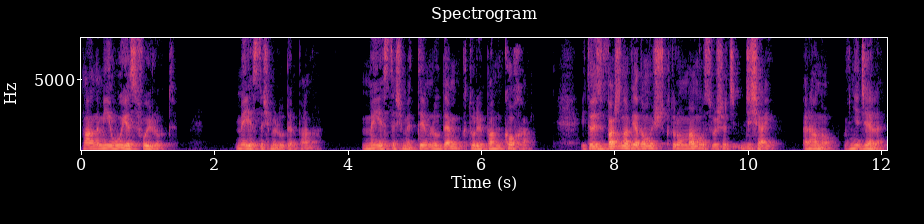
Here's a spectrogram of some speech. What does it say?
Pan miłuje swój lud. My jesteśmy ludem Pana. My jesteśmy tym ludem, który Pan kocha. I to jest ważna wiadomość, którą mam usłyszeć dzisiaj, rano, w niedzielę,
